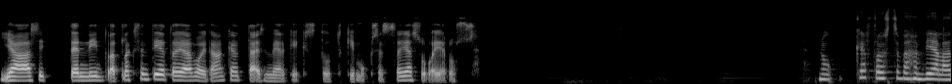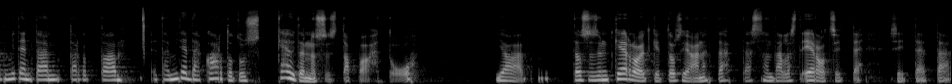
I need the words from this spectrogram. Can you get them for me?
Ja sitten lintuatlaksen tietoja voidaan käyttää esimerkiksi tutkimuksessa ja suojelussa. No kertoisitko vähän vielä, että miten tämä tarkoittaa, tai miten tämä kartoitus käytännössä tapahtuu? Ja tuossa sä nyt kerroitkin tosiaan, että tässä on tällaiset erot sitten, sitten että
